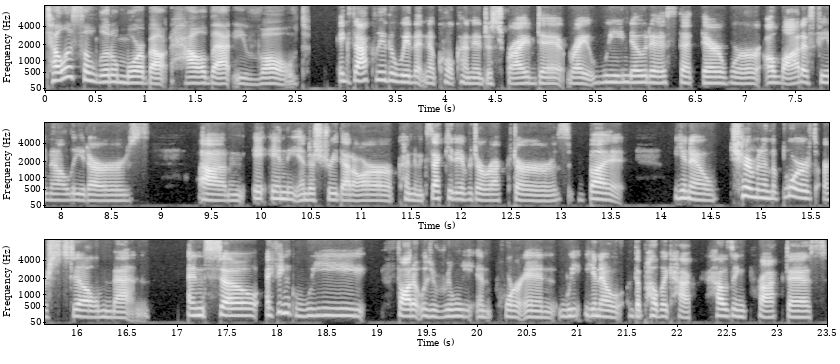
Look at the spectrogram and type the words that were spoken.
tell us a little more about how that evolved. Exactly the way that Nicole kind of described it, right? We noticed that there were a lot of female leaders um, in the industry that are kind of executive directors, but you know, chairman of the boards are still men. And so I think we thought it was really important. We, you know, the public ha- housing practice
